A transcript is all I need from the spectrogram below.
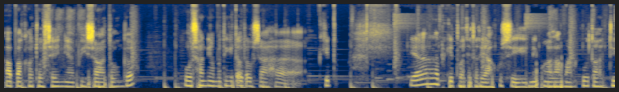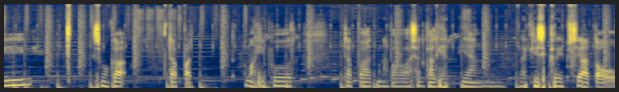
apakah dosennya bisa atau enggak? Urusan yang penting kita udah usaha begitu ya begitu aja dari aku sih. Ini pengalamanku tadi. Semoga dapat menghibur dapat menambah wawasan kalian yang lagi skripsi atau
